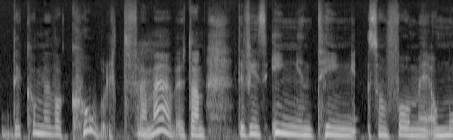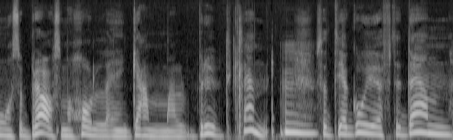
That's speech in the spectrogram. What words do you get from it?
det kommer vara coolt framöver. Utan det finns ingenting som får mig att må så bra som att hålla i en gammal brudklänning. Så att jag går ju efter den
